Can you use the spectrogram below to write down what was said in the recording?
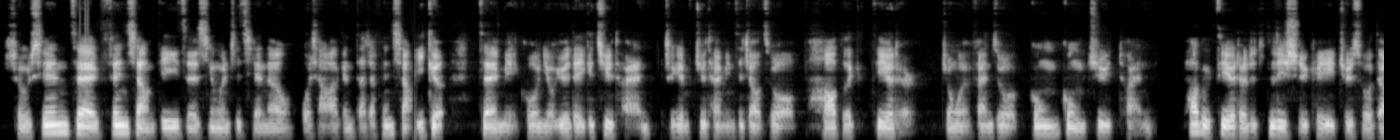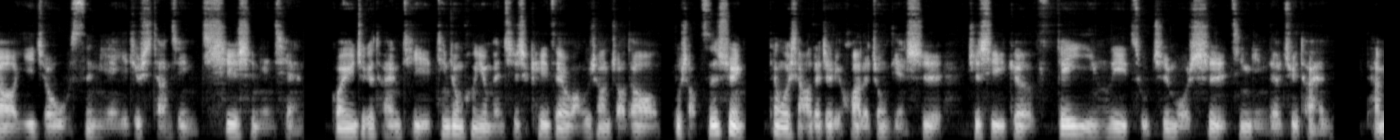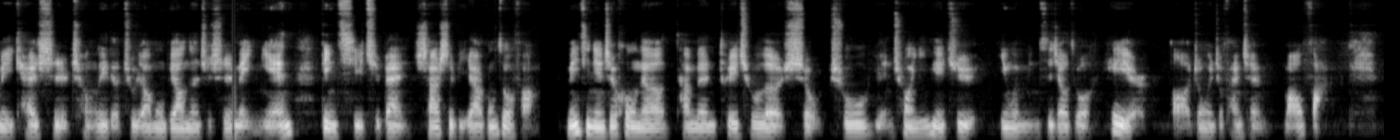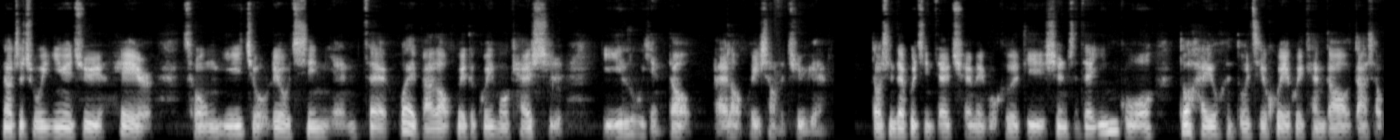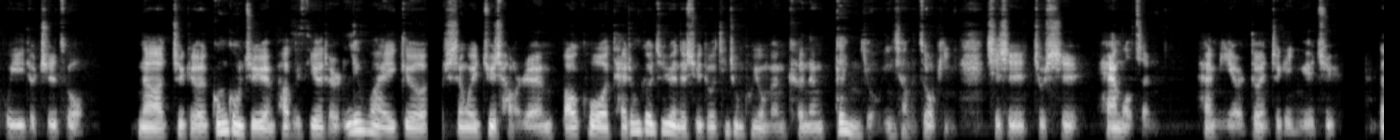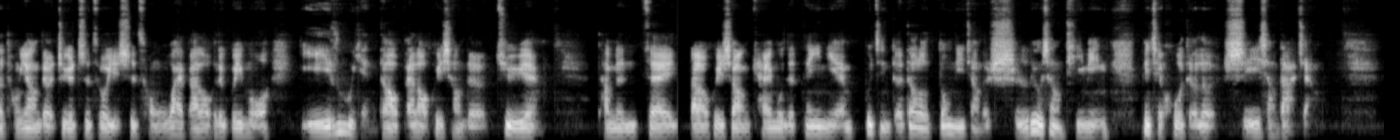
首先，在分享第一则新闻之前呢，我想要跟大家分享一个在美国纽约的一个剧团，这个剧团名字叫做 Public Theater，中文翻作公共剧团。Public Theater 的历史可以追溯到一九五四年，也就是将近七十年前。关于这个团体，听众朋友们其实可以在网络上找到不少资讯，但我想要在这里画的重点是，这是一个非营利组织模式经营的剧团。他们一开始成立的主要目标呢，只是每年定期举办莎士比亚工作坊。没几年之后呢，他们推出了首出原创音乐剧，英文名字叫做《Hair》，啊，中文就翻成毛发。那这出音乐剧《Hair》从一九六七年在外百老汇的规模开始，一路演到百老汇上的剧院，到现在不仅在全美国各地，甚至在英国都还有很多机会会看到大小不一的制作。那这个公共剧院 （Public Theater） 另外一个身为剧场人，包括台中歌剧院的许多听众朋友们可能更有印象的作品，其实就是《Hamilton》汉米尔顿这个音乐剧。那同样的，这个制作也是从外百老汇的规模一路演到百老汇上的剧院。他们在百老汇上开幕的那一年，不仅得到了东尼奖的十六项提名，并且获得了十一项大奖。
